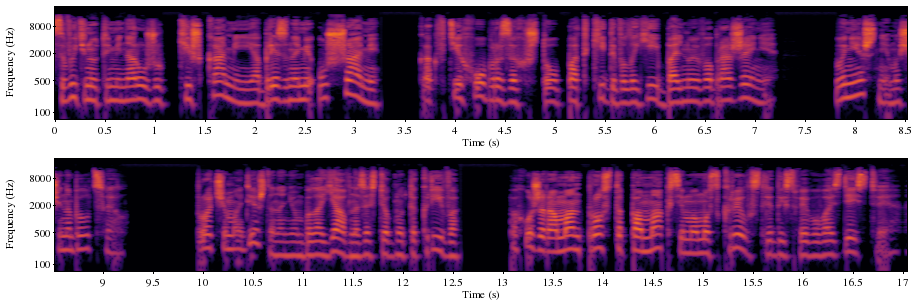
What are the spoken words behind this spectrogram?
с вытянутыми наружу кишками и обрезанными ушами, как в тех образах, что подкидывало ей больное воображение. Внешне мужчина был цел. Впрочем, одежда на нем была явно застегнута криво. Похоже, Роман просто по максимуму скрыл следы своего воздействия.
